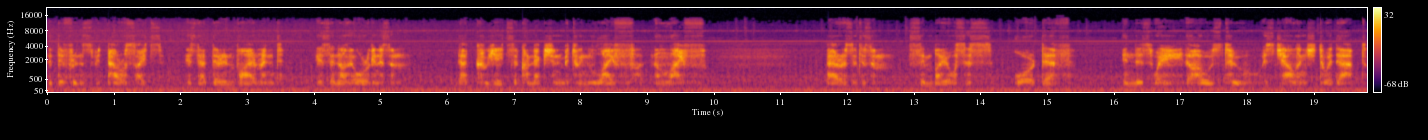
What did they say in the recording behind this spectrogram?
The difference with parasites is that their environment is another organism. That creates a connection between life and life. Parasitism, symbiosis, or death. In this way, the host too is challenged to adapt.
